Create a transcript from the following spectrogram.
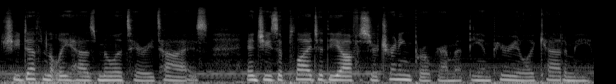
She definitely has military ties, and she's applied to the officer training program at the Imperial Academy.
